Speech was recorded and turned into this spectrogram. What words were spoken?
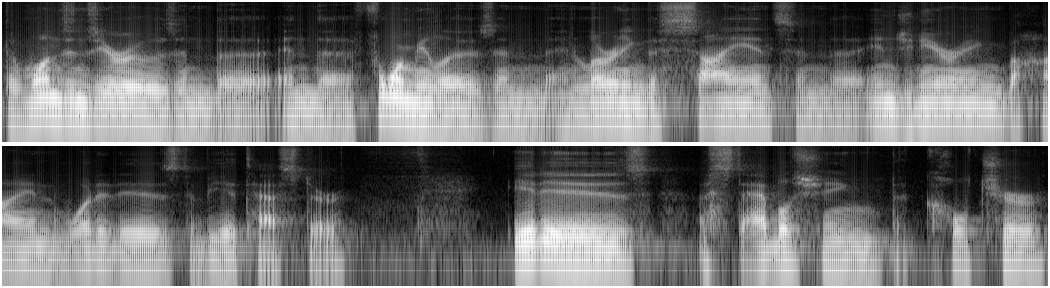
the ones and zeros and the, and the formulas and, and learning the science and the engineering behind what it is to be a tester. It is establishing the culture,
